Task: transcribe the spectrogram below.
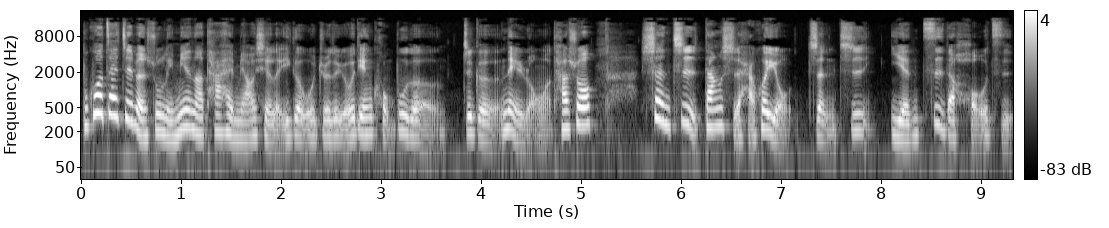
不过在这本书里面呢，他还描写了一个我觉得有点恐怖的这个内容了。他说。甚至当时还会有整只盐渍的猴子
